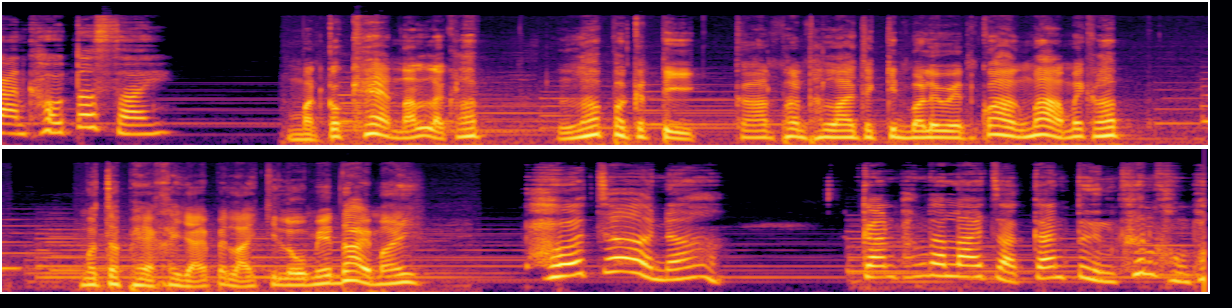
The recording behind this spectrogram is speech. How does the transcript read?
การณ์เคาน์เตอร์ไซด์มันก็แค่นั้นแหละครับ แล้วปกติการพังทลายจะกินบริเวณกว้างมากไหมครับ มันจะแผ่ขยายไปหลายกิโลเมตรได้ไหม เพอเจอร์นะ การพังทลายจากการตื่นขึ้นของพ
